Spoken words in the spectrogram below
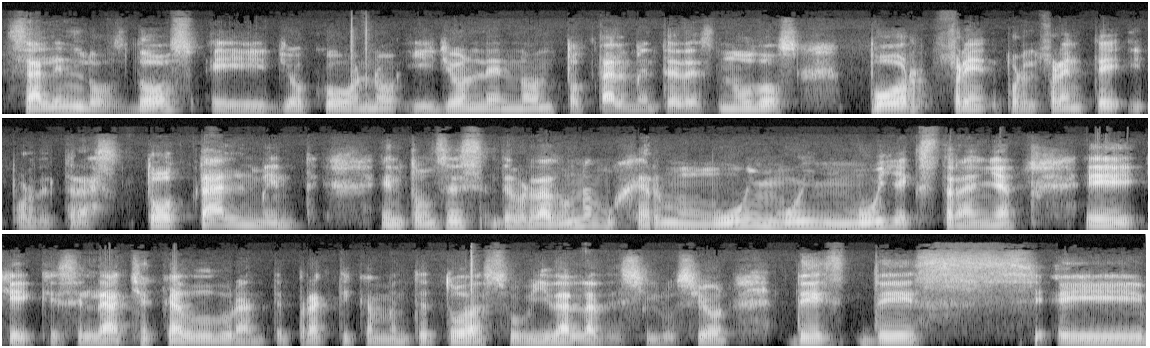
Salen los dos, eh, Yoko Ono y John Lennon, totalmente desnudos por, por el frente y por detrás, totalmente. Entonces, de verdad, una mujer muy, muy, muy extraña eh, que, se le ha achacado durante prácticamente toda su vida la desilusión, desde eh,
